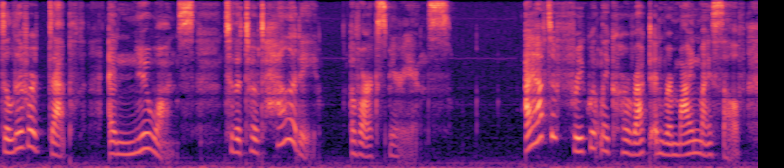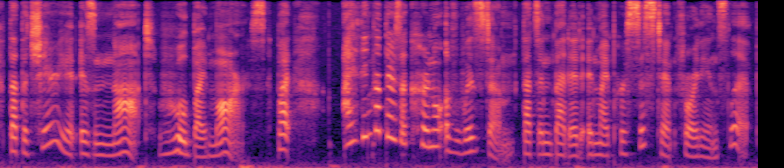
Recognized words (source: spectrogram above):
deliver depth and nuance to the totality of our experience. I have to frequently correct and remind myself that the chariot is not ruled by Mars, but I think that there's a kernel of wisdom that's embedded in my persistent Freudian slip.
